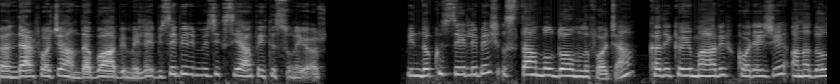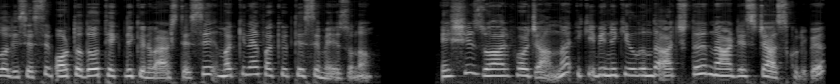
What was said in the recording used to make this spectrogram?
Önder Focan da bu albümüyle bize bir müzik ziyafeti sunuyor. 1955 İstanbul doğumlu Focan, Kadıköy Marif Koleji Anadolu Lisesi Ortadoğu Teknik Üniversitesi Makine Fakültesi mezunu. Eşi Zuhal Focan'la 2002 yılında açtığı Nardis Jazz Kulübü,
